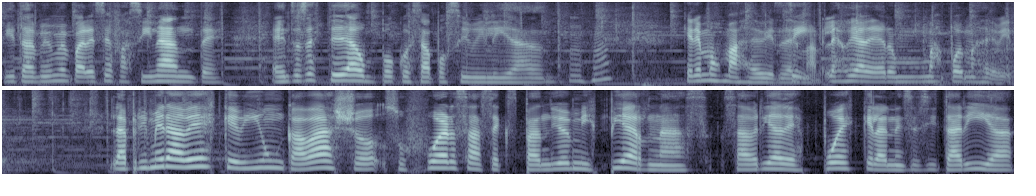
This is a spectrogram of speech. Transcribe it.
Y también me parece fascinante. Entonces te da un poco esa posibilidad. Queremos más de Vir del Sí, Mar. les voy a leer más poemas de Vir. La primera vez que vi un caballo, su fuerza se expandió en mis piernas. Sabría después que la necesitaría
